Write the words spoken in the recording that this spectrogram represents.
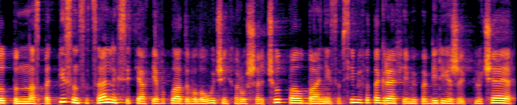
тот, кто на нас подписан в социальных сетях, я выкладывала очень хороший отчет по Албании со всеми фотографиями побережья, включая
